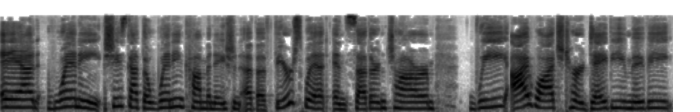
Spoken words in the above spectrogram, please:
And Winnie, she's got the winning combination of a fierce wit and southern charm we I watched her debut movie,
